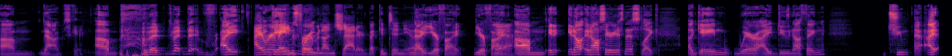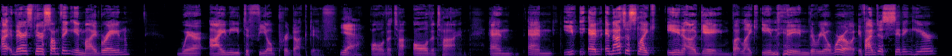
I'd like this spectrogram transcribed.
Um, no, I'm just kidding. Um, but but I I remain games where- firm and unshattered, but continue. No, you're fine. You're fine. Yeah. Um, in in all in all seriousness, like a game where I do nothing. To I, I there's there's something in my brain where I need to feel productive Yeah. all the time all the time and and and and not just like in a game but like in in the real world if i'm just sitting here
